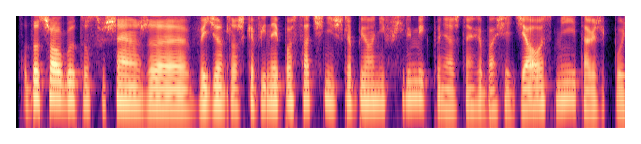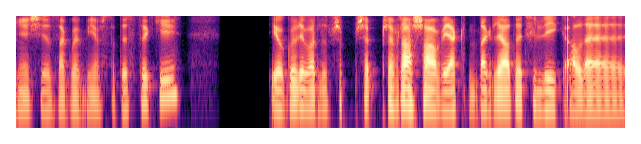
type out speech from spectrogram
Co do czołgu, to słyszałem, że wyjdzie on troszkę w innej postaci niż robił oni filmik, ponieważ ten chyba się działo zmieni, także później się zagłębiłem w statystyki. I ogólnie bardzo prze, prze, przepraszam, jak nagrałem ten filmik, ale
